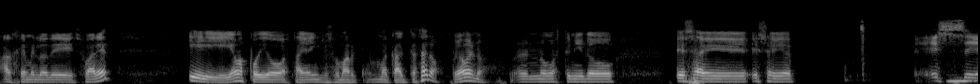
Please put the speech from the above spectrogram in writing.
al gemelo de Suárez y hemos podido hasta ya incluso mar, marcar el tercero, pero bueno, no hemos tenido ese, ese ese,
